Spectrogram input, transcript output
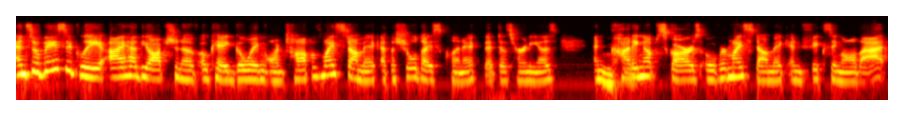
And so basically, I had the option of okay, going on top of my stomach at the Shouldice clinic that does hernias and Mhm. cutting up scars over my stomach and fixing all that,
